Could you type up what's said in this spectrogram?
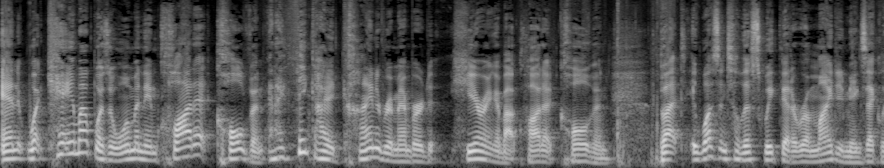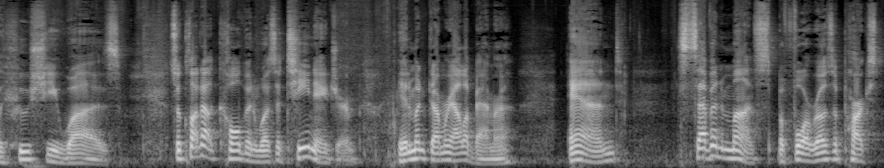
and what came up was a woman named Claudette Colvin, and I think I had kind of remembered hearing about Claudette Colvin, but it wasn't until this week that it reminded me exactly who she was. So Claudette Colvin was a teenager in Montgomery, Alabama, and Seven months before Rosa Parks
